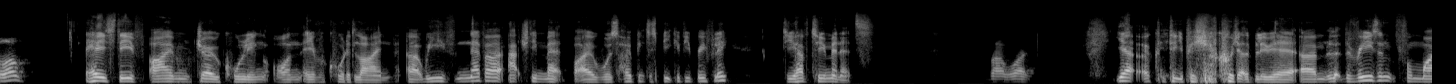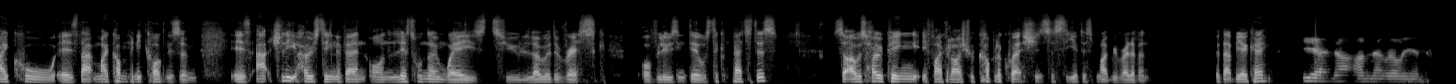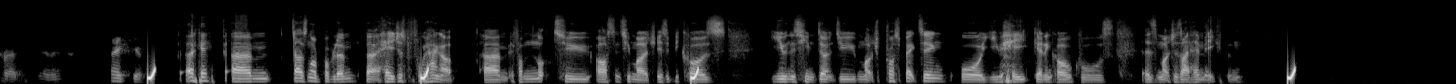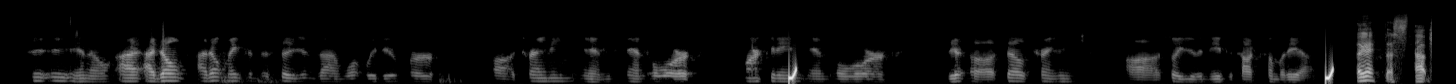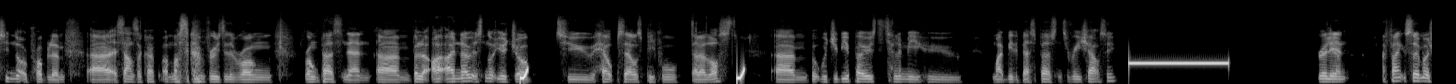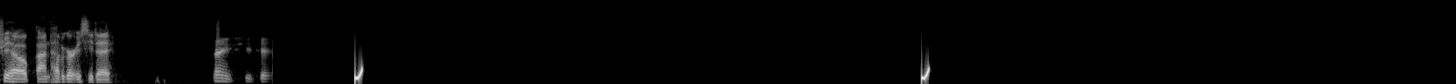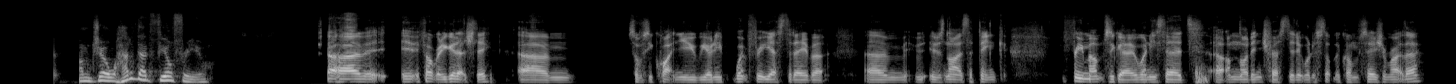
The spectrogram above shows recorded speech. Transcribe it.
Hello? Hey, Steve. I'm Joe calling on a recorded line. Uh, we've never actually met, but I was hoping to speak with you briefly. Do you have two minutes? About what? Yeah, I completely appreciate I called you out the blue here. Um, look, the reason for my call is that my company Cognism is actually hosting an event on little known ways to lower the risk of losing deals to competitors. So I was hoping if I could ask you a couple of questions to see if this might be relevant. Would that be okay? Yeah, no, I'm not really interested in it. Thank you. Okay, um, that's not a problem. But hey, just before we hang up, um, if I'm not too asking too much, is it because you and the team don't do much prospecting, or you hate getting cold calls as much as I hate making them? You know, I, I don't I don't make the decisions on what we do for uh, training and and or marketing and or uh, sales training. Uh, so you would need to talk to somebody else. Okay, that's absolutely not a problem. Uh, it sounds like I, I, must have come through to the wrong wrong person then. Um, but look, I, I, know it's not your job to help salespeople that are lost. Um, but would you be opposed to telling me who might be the best person to reach out to? Brilliant. Thanks so much for your help, and have a great rest of your day. Thanks. You too. Um, Joe, how did that feel for you? Uh, it, it, felt really good actually. Um, it's obviously quite new. We only went through it yesterday, but um, it, it, was nice. I think three months ago when he said, uh, "I'm not interested," it would have stopped the conversation right there.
